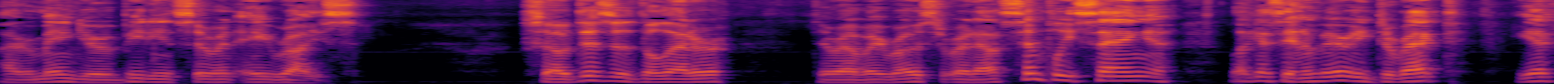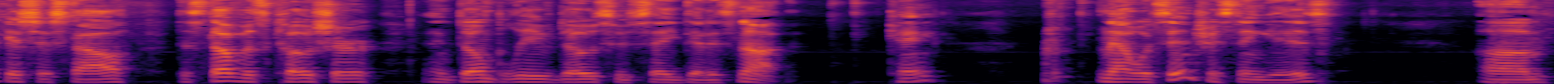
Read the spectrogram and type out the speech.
I remain your obedient servant, A. Rice. So this is the letter that Rabbi Rice read out, simply saying, like I said, in a very direct Yekish style, the stuff is kosher, and don't believe those who say that it's not. Okay? Now, what's interesting is, um,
